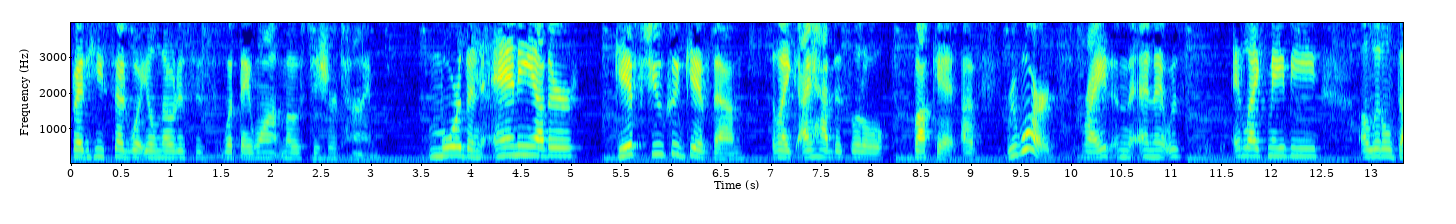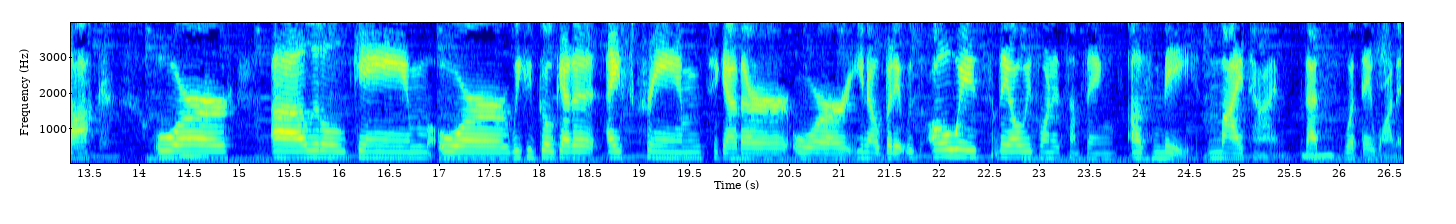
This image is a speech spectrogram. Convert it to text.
But he said what you'll notice is what they want most is your time. More than any other gift you could give them. Like I had this little bucket of rewards, right? And and it was like maybe a little duck or a little game or we could go get a ice cream together or you know but it was always they always wanted something of me my time. That's mm-hmm. what they wanted.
